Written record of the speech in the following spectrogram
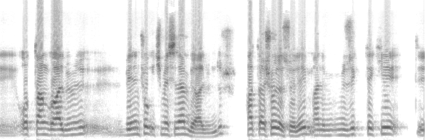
e, o tango albümü e, benim çok içmesinden bir albümdür. Hatta şöyle söyleyeyim hani müzikteki e,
